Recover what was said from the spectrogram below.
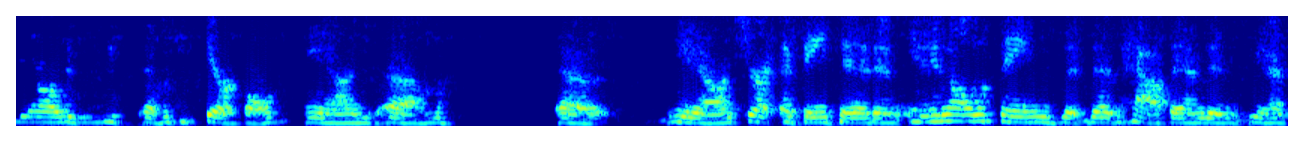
Yeah. You know, it was just, it was hysterical. And, um, uh, you know, I'm sure I fainted and, and all the things that, that happened and, you know,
